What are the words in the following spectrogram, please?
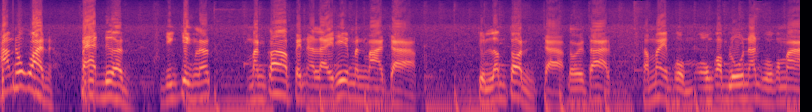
ทำทุกวัน 8 เดือน จริง ๆ แล้วมันก็เป็นอะไรที่มันมาจากจุดเริ่มต้นจากโตโยต้าทำให้ผมองค์ความรู้นั้นผมก็มา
